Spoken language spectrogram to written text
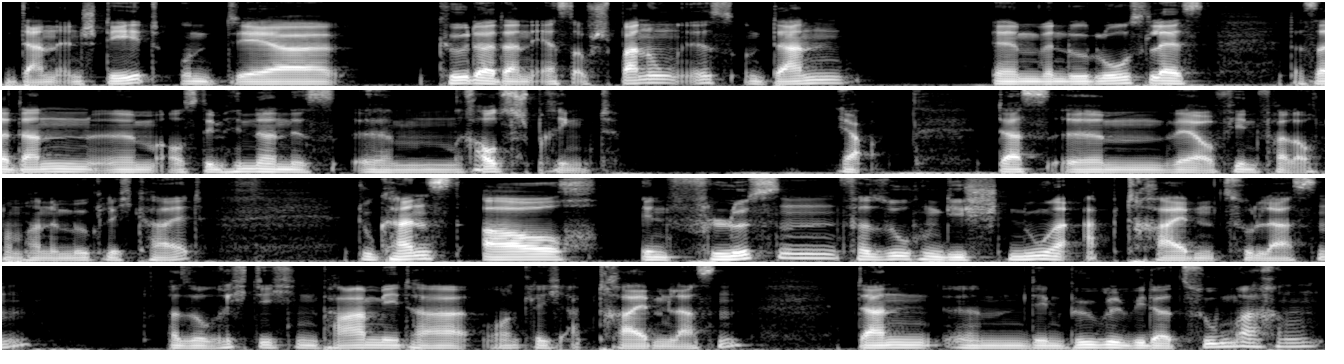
dann entsteht und der Köder dann erst auf Spannung ist und dann, ähm, wenn du loslässt, dass er dann ähm, aus dem Hindernis ähm, rausspringt. Ja, das ähm, wäre auf jeden Fall auch nochmal eine Möglichkeit. Du kannst auch in Flüssen versuchen, die Schnur abtreiben zu lassen. Also richtig ein paar Meter ordentlich abtreiben lassen. Dann ähm, den Bügel wieder zumachen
